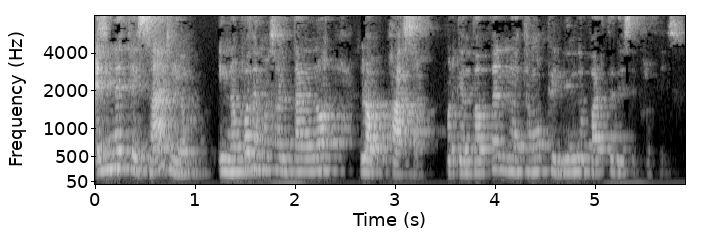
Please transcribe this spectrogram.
es necesario y no podemos saltarnos los pasos, porque entonces nos estamos perdiendo parte de ese proceso.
